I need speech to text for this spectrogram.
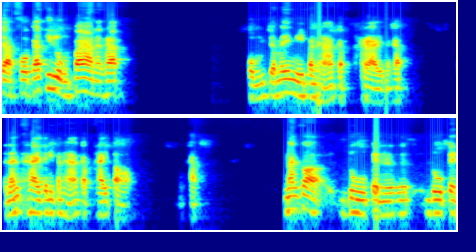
จะโฟกัสที่ลุงป้านะครับ ผมจะไม่มีปัญหากับใครนะครับ ดังนั้นใครจะมีปัญหากับใครต่อนะครับ นั่นก็ดูเป็นดูเป็น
